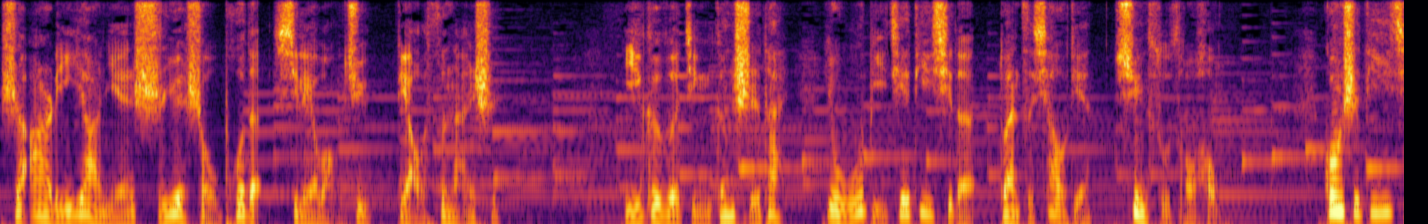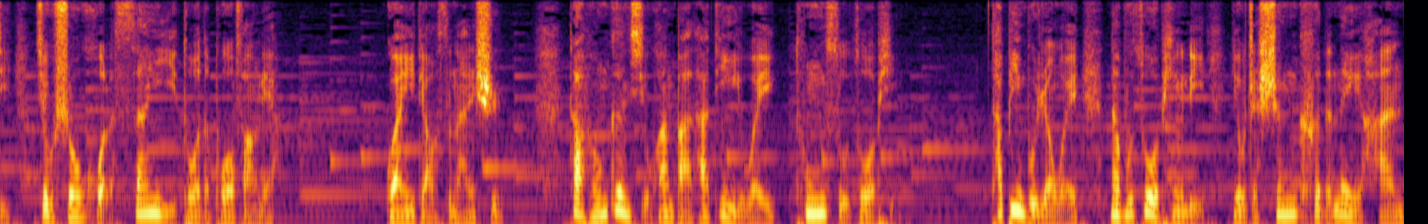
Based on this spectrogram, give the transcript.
是二零一二年十月首播的系列网剧《屌丝男士》，一个个紧跟时代又无比接地气的段子笑点迅速走红。光是第一集就收获了三亿多的播放量。关于《屌丝男士》，大鹏更喜欢把它定义为通俗作品。他并不认为那部作品里有着深刻的内涵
